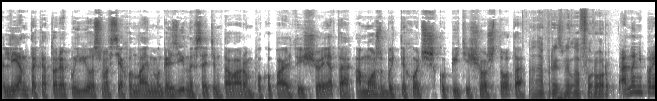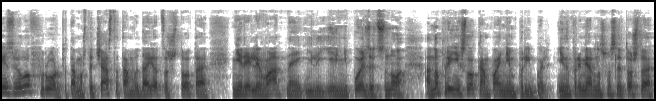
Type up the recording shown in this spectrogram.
лента, которая появилась во всех онлайн-магазинах, с этим товаром покупают еще это, а может быть, ты хочешь купить еще что-то. Она произвела фурор? Она не произвела фурор, потому что часто там выдается что-то нерелевантное или ею не пользуются, но оно принесло компаниям прибыль. И, например, ну, в смысле, то, что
